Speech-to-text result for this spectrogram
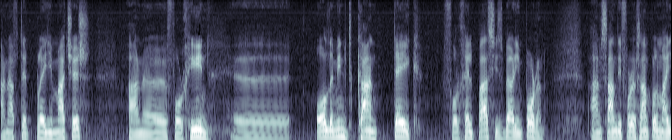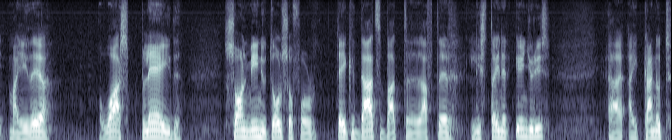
and after playing matches, and uh, for him, uh, all the minute can take for help us is very important. And Sunday, for example, my, my idea was played some minute also for take that, but uh, after Lichtsteiner injuries, uh, I cannot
